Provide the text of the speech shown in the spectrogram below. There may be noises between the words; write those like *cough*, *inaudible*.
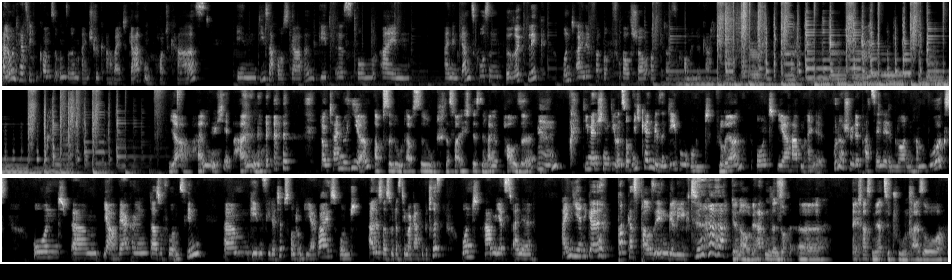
Hallo und herzlich willkommen zu unserem Ein Stück Arbeit Garten Podcast. In dieser Ausgabe geht es um ein, einen ganz großen Rückblick und eine Vorausschau auf das kommende Gartenjahr. Ja, hallo. Hallöchen. Hallo. *laughs* Long time nur hier. absolut, absolut. Das war echt jetzt eine lange Pause. Mhm. Die Menschen, die uns noch nicht kennen, wir sind Debo und Florian? und wir haben eine wunderschöne Parzelle im Norden Hamburgs und ähm, ja, werkeln da so vor uns hin, ähm, geben viele Tipps rund um DIYs und alles, was so das Thema Garten betrifft und haben jetzt eine einjährige Podcast-Pause hingelegt. *laughs* Genau, wir hatten dann doch äh, etwas mehr zu tun. Also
